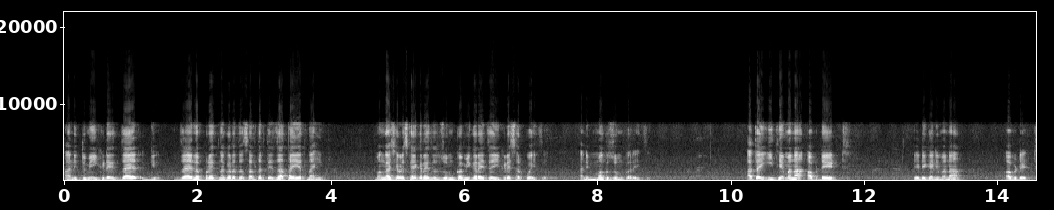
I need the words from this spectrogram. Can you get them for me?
आणि तुम्ही इकडे जाय जायला प्रयत्न करत असाल तर ते जाता येत नाही. मग अशा वेळेस काय करायचं? झूम कमी करायचं इकडे सरकवायचं आणि मग झूम करायचं. आता इथे म्हणा अपडेट या ठिकाणी म्हणा अपडेट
